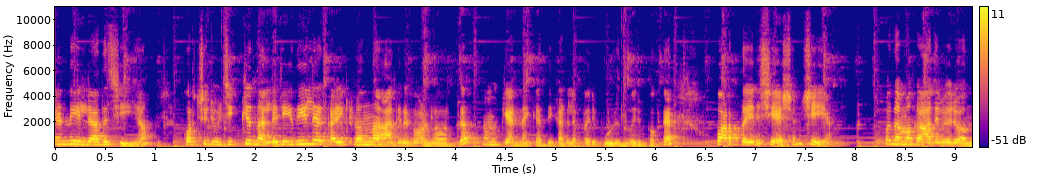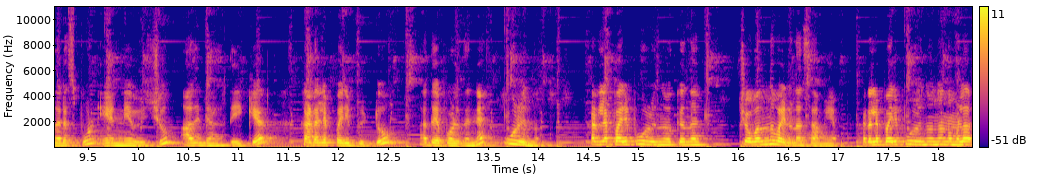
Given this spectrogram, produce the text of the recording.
എണ്ണയില്ലാതെ ചെയ്യാം. കുറച്ച് രുചിക്ക് നല്ല രീതിയിൽ കഴിക്കണമെന്ന് ആഗ്രഹമുള്ളവർക്ക് നമുക്ക് എണ്ണയ്ക്കകത്ത് കടലപ്പരിപ്പ് ഉഴുന്നുപരിപ്പൊക്കെ വറുത്തതിന് ശേഷം ചെയ്യാം. അപ്പോൾ നമുക്ക് ആദ്യമേ ഒരു ഒന്നര സ്പൂൺ എണ്ണ ഒഴിച്ചു. അതിന്റെ അകത്തേക്ക് കടലപ്പരിപ്പ് ഇട്ടു അതേപോലെ തന്നെ ഉഴുന്നു. കടലപ്പരിപ്പ് ഉഴുന്നൊക്കെ ഒന്ന് ചുവന്ന് വരുന്ന സമയം. കടലപ്പരിപ്പ് ഉഴുന്നൊന്ന് നമ്മൾ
